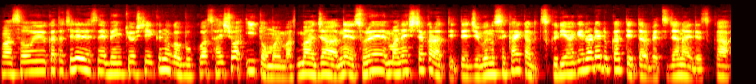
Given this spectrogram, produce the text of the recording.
まあそういう形でですね、勉強していくのが僕は最初はいいと思います。まあじゃあね、それ真似したからって言って自分の世界観で作り上げられるかって言ったら別じゃないですか。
